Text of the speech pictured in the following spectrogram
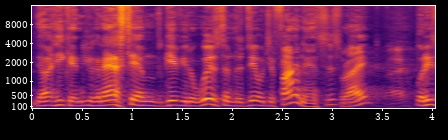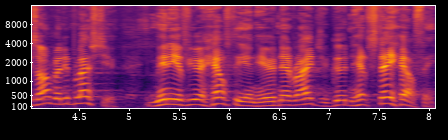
You, know, he can, you can ask him to give you the wisdom to deal with your finances, right? right? But he's already blessed you. Many of you are healthy in here, isn't that right? You're good and healthy. Stay healthy.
